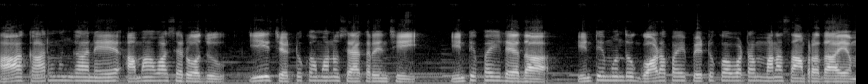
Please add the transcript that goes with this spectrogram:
ఆ కారణంగానే అమావాస్య రోజు ఈ చెట్టు కొమ్మను సేకరించి ఇంటిపై లేదా ఇంటి ముందు గోడపై పెట్టుకోవటం మన సాంప్రదాయం.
